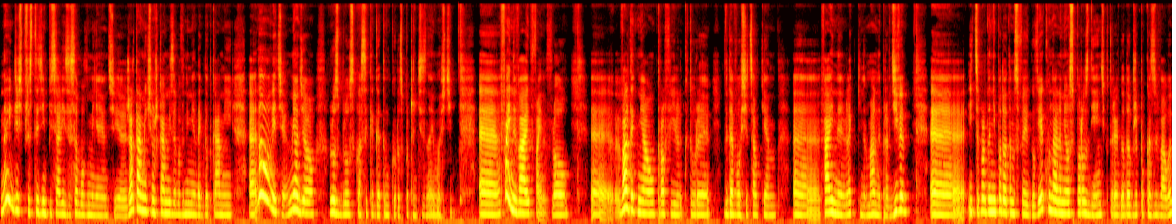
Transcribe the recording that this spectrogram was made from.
No i gdzieś przez tydzień pisali ze sobą, wymieniając się żartami, książkami, zabawnymi anegdotkami. E, no wiecie, miodzio, luz blues, klasykę gatunku, rozpoczęcie znajomości. E, fajny vibe, fajny flow. E, Waldek miał profil, który wydawał się całkiem fajny, lekki, normalny, prawdziwy. I co prawda nie podał tam swojego wieku, no ale miał sporo zdjęć, które go dobrze pokazywały.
